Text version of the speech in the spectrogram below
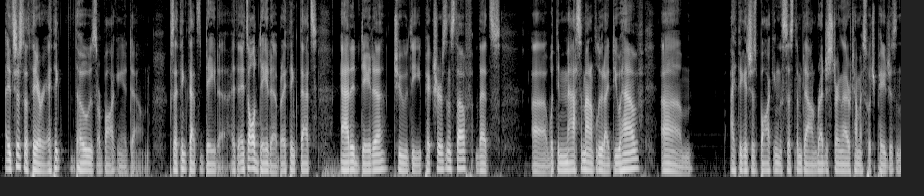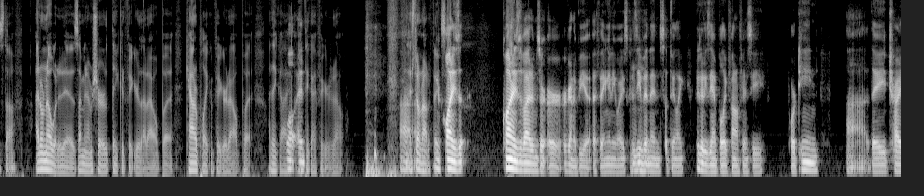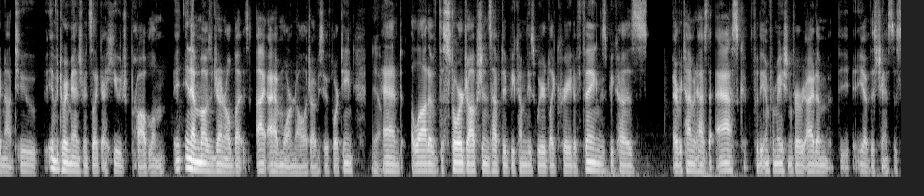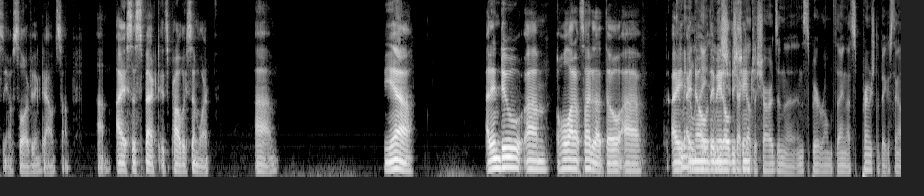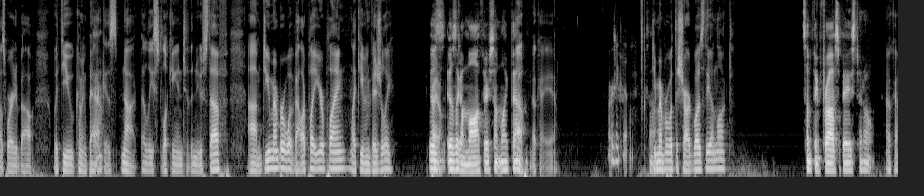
it's just a theory. I think those are bogging it down because I think that's data. It's all data, but I think that's added data to the pictures and stuff. That's uh, with the mass amount of loot I do have. Um, I think it's just bogging the system down, registering that every time I switch pages and stuff. I don't know what it is. I mean, I'm sure they could figure that out, but Counterplay can figure it out. But I think I, Well, I and- think I figured it out. I just don't know how to And fix it. quantities quantities of items are, are, are going to be a, a thing anyways because Mhm. even in something like a good example like final fantasy 14 uh, they tried not to inventory management's like a huge problem in, in mmos in general but I, I have more knowledge obviously with 14 Yeah. and a lot of the storage options have to become these weird like creative things because every time it has to ask for the information for every item the, you have this chance to you know slow everything down so um, i suspect it's probably similar. Um, yeah i didn't do um, a whole lot outside of that though uh, I, I, mean, know at they made all these checked out changes the shards and the and the spirit realm thing. That's pretty much the biggest thing I was worried about with you coming back is not at least looking into the new stuff. Um, do you remember what Valor plate you were playing, like even visually? it was, it was like a moth or something like that Oh, okay, yeah. Where'd it go? So, Do you remember what the shard was the unlocked? something frost based i don't Okay.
